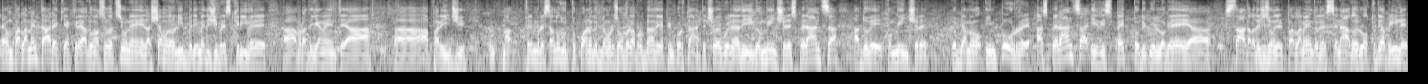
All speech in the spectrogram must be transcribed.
è un parlamentare che ha creato un'associazione Lasciamolo liberi i medici prescrivere eh, praticamente a, a, a Parigi. Ma fermo restando tutto qua noi dobbiamo risolvere la problematica più importante cioè quella di convincere Speranza a dover convincere. Dobbiamo imporre a Speranza il rispetto di quello che è eh, stata la decisione del Parlamento e del Senato dell'8 di aprile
